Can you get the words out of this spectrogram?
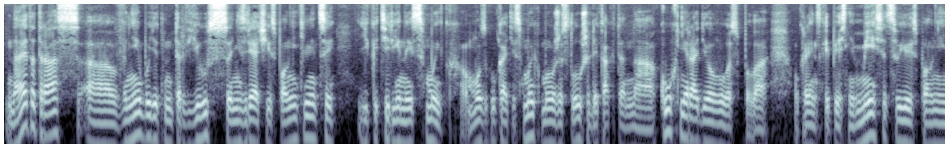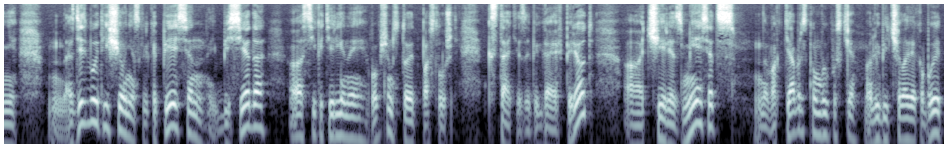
На этот раз а, в ней будет интервью с незрячей исполнительницей Екатериной Смык. Музыку Кати Смык мы уже слушали как-то на кухне Радио ВОЗ. Была украинская песня «Месяц» в ее исполнении. А Здесь будет еще несколько песен и беседа а, с Екатериной. В общем, стоит послушать. Кстати, забегая вперед, а, через месяц в октябрьском выпуске «Любить человека» будет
